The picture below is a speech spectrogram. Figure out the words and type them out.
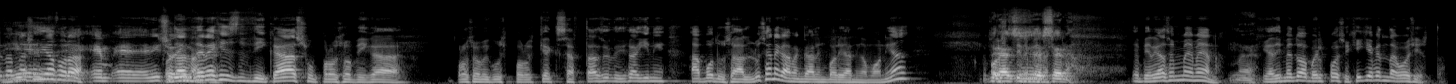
ήταν να έχει διαφορά. Ε, ε, ε, είναι Όταν εισοδήματα. δεν έχεις δικά σου προσωπικά προσωπικούς πόρους και εξαρτάσαι τι θα γίνει από τους άλλους, δεν έκαμε καλή πορεία η Ομόνια, Πειράζει την σε ημέρα. εσένα. επηρεάσε με εμένα. Ναι. Γιατί με το Αποέλ πώς είχε και 500 ήρθα.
